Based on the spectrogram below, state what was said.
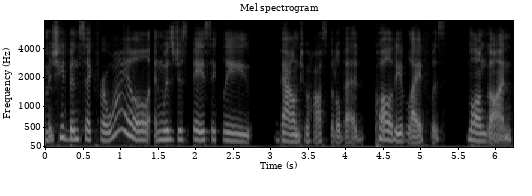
And she had been sick for a while and was just basically bound to a hospital bed. Quality of life was long gone.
